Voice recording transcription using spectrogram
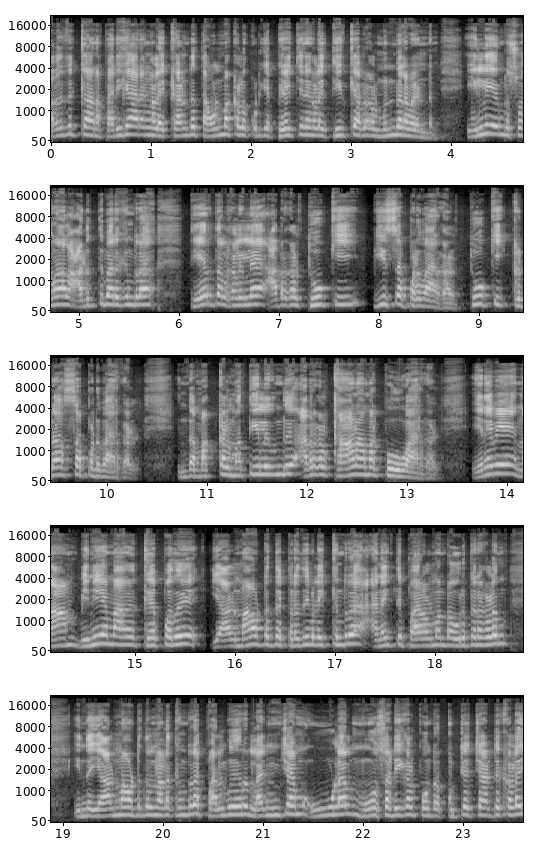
அதற்கான பரிகாரங்களை கண்டு தமிழ் மக்களுக்குரிய பிரச்சனைகளை தீர்க்க அவர்கள் முன்வர வேண்டும். இல்லை என்று சொன்னால் அடுத்து வருகின்ற தேர்தல்களில் அவர்கள் தூக்கி வீசப்படுவார்கள் தூக்கி கிடாசப்படுவார்கள். இந்த மக்கள் மத்தியிலிருந்து அவர்கள் காணாமல் போவார்கள். எனவே நாம் வினயமாக கேட்பது யாழ் மாவட்ட மாவட்டத்தை பிரதிபலிக்கின்ற அனைத்து பாராளுமன்ற உறுப்பினர்களும் இந்த யாழ் மாவட்டத்தில் நடக்கின்ற பல்வேறு லஞ்சம் ஊழல் மோசடிகள் போன்ற குற்றச்சாட்டுக்களை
